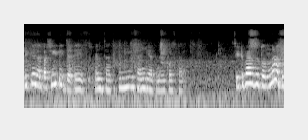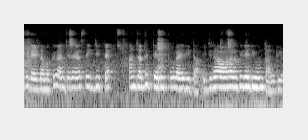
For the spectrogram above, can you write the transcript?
ದಿಕ್ಕಿಂಡ ಸ್ವಲ್ಪ ಶೀಟ್ ಇಜ್ಜತೆ ಅಂಚ ಫುಲ್ ಸಂಡೆ ಆತ ನನಗೋಸ್ಕರ ಸೀಟ್ ಬಾರ್ದು ತೊಂದ ಪಿರೈಡ್ ನಮಕ್ ಅಂಚೆ ವ್ಯವಸ್ಥೆ ಇಜ್ಜಿತ್ತೆ. ಅಂಚ ಅದಿತ್ತೆ ಪೂಲ ಇದ್ದೀತ ಇಜ್ಜಿನ ಅವರ ಪಿರೈದಿ ಉಂಟ ನಿಕ್ಲಿ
